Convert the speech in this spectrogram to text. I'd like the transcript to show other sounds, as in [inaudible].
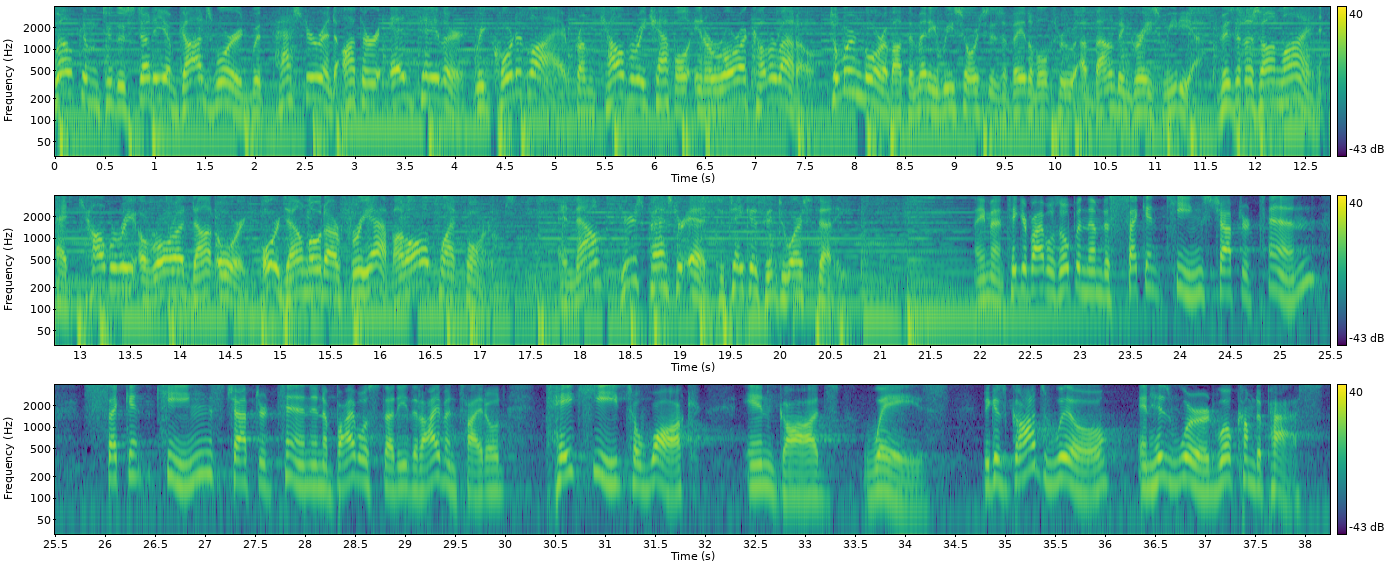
Welcome to the study of God's Word with pastor and author Ed Taylor, recorded live from Calvary Chapel in Aurora, Colorado. To learn more about the many resources available through Abounding Grace Media, visit us online at calvaryaurora.org or download our free app on all platforms. And now, here's Pastor Ed to take us into our study. Amen. Take your Bibles, open them to 2 Kings chapter 10. 2 Kings chapter 10 in a Bible study that I've entitled, Take Heed to Walk in God's Ways. Because God's will and His word will come to pass.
